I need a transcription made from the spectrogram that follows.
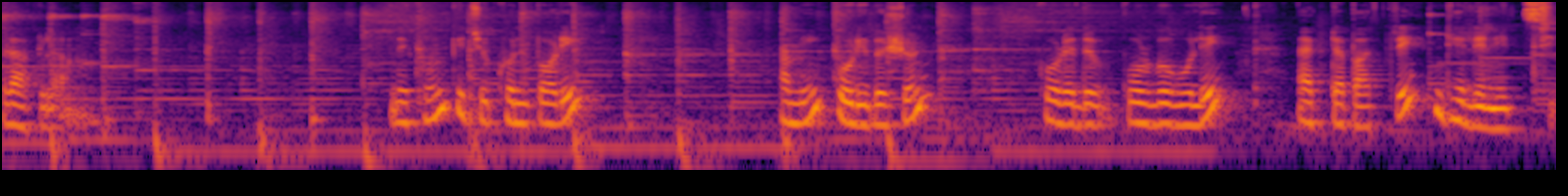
রাখলাম। দেখুন, কিছুক্ষণ পরে আমি পরিবেশন করে দেব, করব বলে একটা পাত্রে ঢেলে নিচ্ছি।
